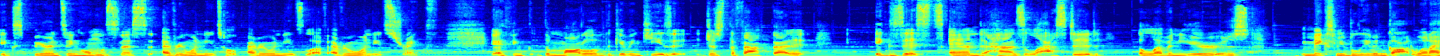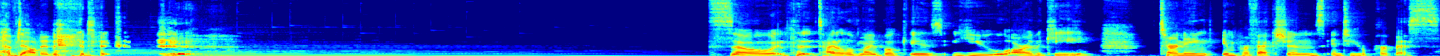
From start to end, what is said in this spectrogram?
experiencing homelessness. Everyone needs hope. Everyone needs love. Everyone needs strength. I think the model of the Giving Keys, it, just the fact that it exists and has lasted 11 years makes me believe in God when I have doubted it. So, the title of my book is You Are the Key Turning Imperfections into Your Purpose.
